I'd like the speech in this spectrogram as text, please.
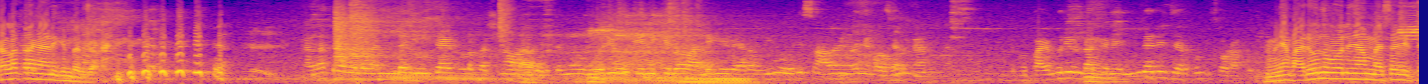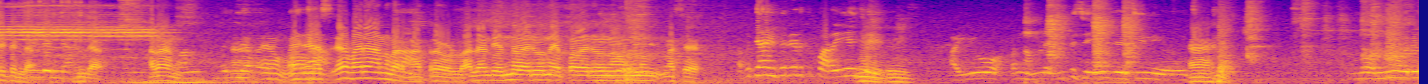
കള്ളത്തരം കാണിക്കണ്ടല്ലോ. കള്ളത്തിലുള്ള നല്ല നീറ്റായിട്ടുള്ള ഭക്ഷണമാണ് കൊടുക്കുന്നത്. ഒരു കെമിക്കലോ അല്ലെങ്കിൽ വേറെ ഒരു ഒരു സാധനങ്ങളും ഞങ്ങൾ ചേർക്കാറില്ല. ഇപ്പൊ പഴംപൊരി ഉണ്ടാക്കാൻ എല്ലാവരും ചേർക്കും സോഡാപ്പൊടി. ഞാൻ വരുമെന്ന് പോലും ഞാൻ മെസ്സേജ് ഇട്ടിട്ടില്ല. ഇല്ല. അതാണ്. വരാന്ന് പറഞ്ഞു അത്രേ ഉള്ളൂ. അല്ലാണ്ട് എന്ന് വരുമെന്ന് എപ്പോ വരുമെന്ന ഒന്നും മെസ്സേജ് അപ്പൊ ഞാൻ ഇവരുടെ അടുത്ത് പറയുകയും ചെയ്തു. അയ്യോ അപ്പൊ നമ്മൾ എന്ത് ചെയ്യും ചേച്ചിന്ന് ചോദിച്ചു. നമ്മൾ ഒന്നും ഒരു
